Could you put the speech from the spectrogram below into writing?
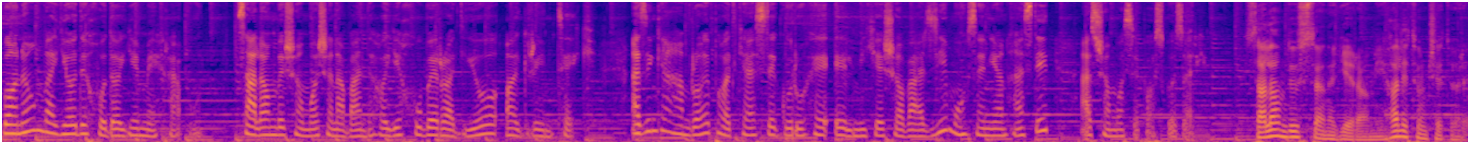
با نام و یاد خدای مهربون. سلام به شما شنونده های خوب رادیو آگرین تک از اینکه همراه پادکست گروه علمی کشاورزی محسنیان هستید از شما سپاس گذاریم سلام دوستان گرامی حالتون چطوره؟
